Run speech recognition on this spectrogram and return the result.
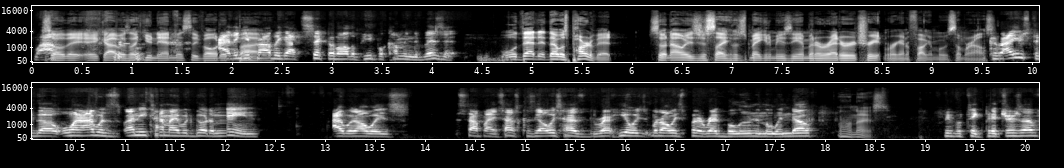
Wow. So they it got it was like unanimously voted. I think by, he probably got sick of all the people coming to visit. well that that was part of it. So now he's just like let's make it a museum and a writer retreat, and we're gonna fucking move somewhere else. Because I used to go when I was anytime I would go to Maine, I would always stop by his house because he always has the red. He always would always put a red balloon in the window. Oh, nice. People take pictures of.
